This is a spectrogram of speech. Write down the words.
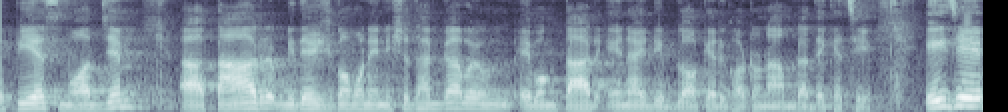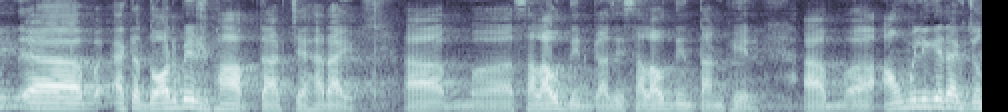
এপিএস মোয়াজ্জেম তার বিদেশ গমনে নিষেধাজ্ঞা এবং তার এনআইডি ব্লকের ঘটনা আমরা দেখেছি। এই যে একটা দরবেশ ভাব তার চেহারায় সালাউদ্দিন গাজী সালাউদ্দিন তানভীর আহ, আওয়ামী লীগের একজন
